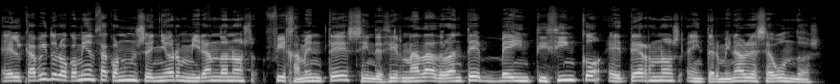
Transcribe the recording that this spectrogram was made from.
El capítulo comienza con un señor mirándonos fijamente, sin decir nada, durante 25 eternos e interminables segundos.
